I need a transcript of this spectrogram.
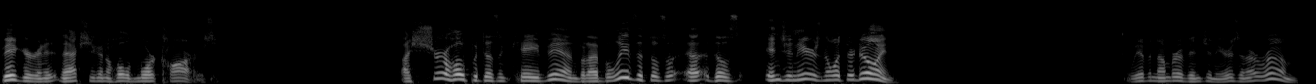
bigger and actually going to hold more cars? I sure hope it doesn't cave in, but I believe that those, uh, those engineers know what they're doing. We have a number of engineers in our room.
